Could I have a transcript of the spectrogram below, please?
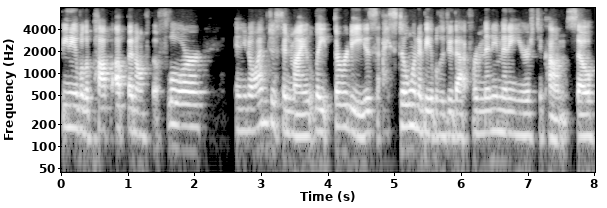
being able to pop up and off the floor. And, you know, I'm just in my late 30s. I still want to be able to do that for many, many years to come. So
